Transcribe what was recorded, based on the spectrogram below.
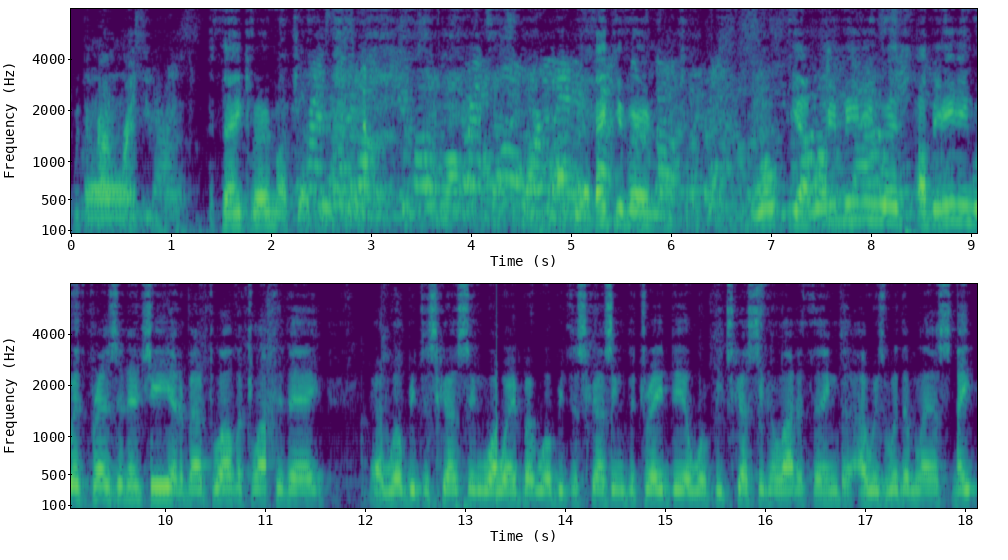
with the Crown Prince? Thank you very much. I appreciate it. Yeah, thank you very much. We'll, yeah, we'll be meeting with, I'll be meeting with President Xi at about 12 o'clock today. Uh, we'll be discussing Huawei, but we'll be discussing the trade deal. We'll be discussing a lot of things. Uh, I was with him last night.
